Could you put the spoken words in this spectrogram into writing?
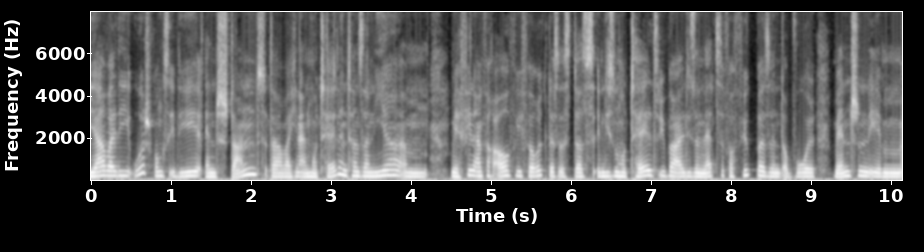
Ja, weil die Ursprungsidee entstand, da war ich in einem Hotel in Tansania. Ähm, mir fiel einfach auf, wie verrückt es ist, dass in diesen Hotels überall diese Netze verfügbar sind, obwohl Menschen eben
